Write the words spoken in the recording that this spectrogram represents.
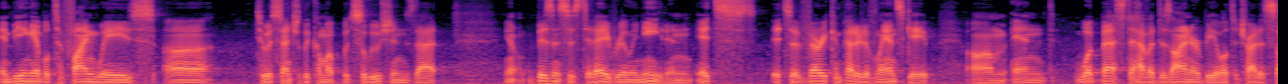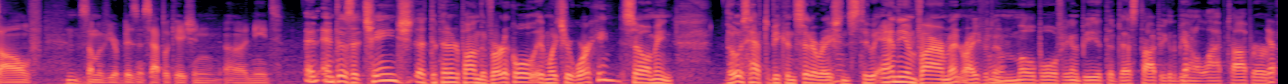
and being able to find ways to essentially come up with solutions that you know, businesses today really need. And it's, it's a very competitive landscape. Um, and what best to have a designer be able to try to solve hmm. some of your business application uh, needs. And, and, does it change uh, dependent upon the vertical in which you're working? So, I mean, those have to be considerations too, and the environment, right? If you're doing mm -hmm. mobile, if you're going to be at the desktop, you're going to be yep. on a laptop or yep.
